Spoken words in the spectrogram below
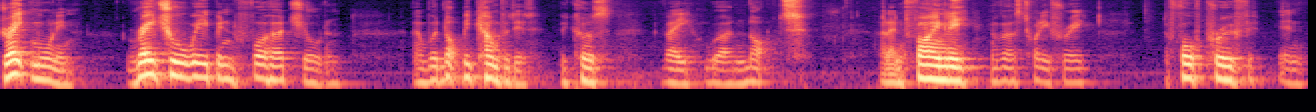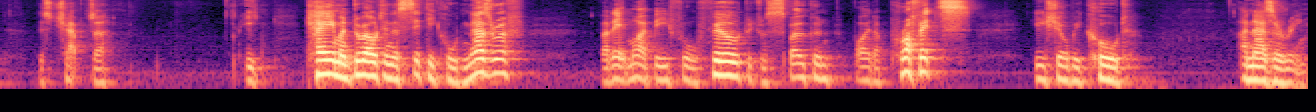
great mourning, Rachel weeping for her children, and would not be comforted because they were not. And then finally, in verse 23, the fourth proof in this chapter, he came and dwelt in a city called Nazareth that it might be fulfilled, which was spoken by the prophets, he shall be called a Nazarene.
